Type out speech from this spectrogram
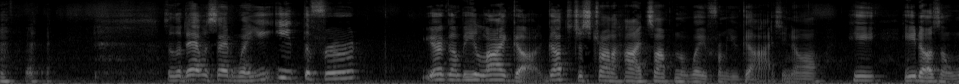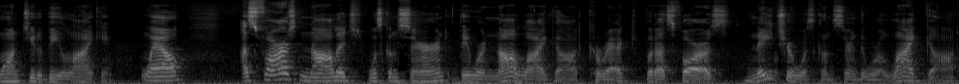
so the devil said, when you eat the fruit, you're gonna be like God. God's just trying to hide something away from you guys, you know. He he doesn't want you to be like him. Well, as far as knowledge was concerned, they were not like God, correct? But as far as nature was concerned, they were like God.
